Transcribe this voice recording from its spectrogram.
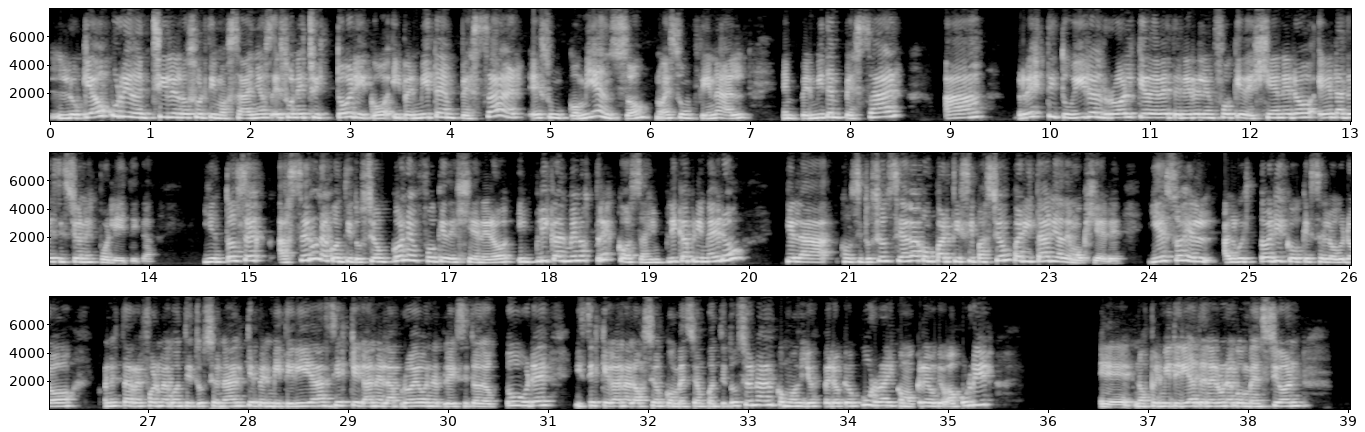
lo que ha ocurrido en Chile en los últimos años es un hecho histórico y permite empezar, es un comienzo, no es un final, permite empezar a restituir el rol que debe tener el enfoque de género en las decisiones políticas. Y entonces, hacer una constitución con enfoque de género implica al menos tres cosas. Implica primero que la constitución se haga con participación paritaria de mujeres. Y eso es algo histórico que se logró con esta reforma constitucional que permitiría, si es que gana la prueba en el plebiscito de octubre y si es que gana la opción convención constitucional, como yo espero que ocurra y como creo que va a ocurrir, eh, nos permitiría tener una convención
